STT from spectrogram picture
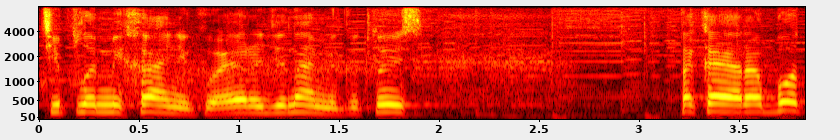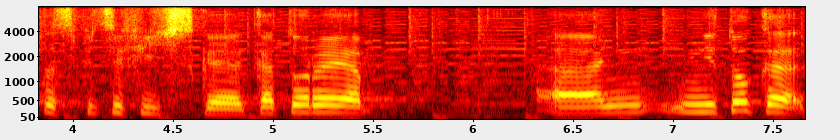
тепломеханику аэродинамику то есть такая работа специфическая которая не только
